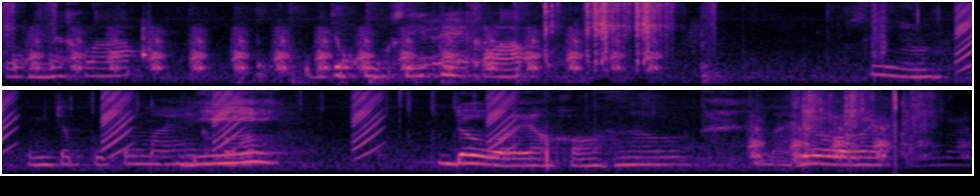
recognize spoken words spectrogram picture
จะเป็นนะครับ ผมจะปลูกซีดให้ครับ สิยัง ผมจะ ปลูกต้นไม้ให้ดีครับโดดอย่างของเราไหนโดดอะไรของเรา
